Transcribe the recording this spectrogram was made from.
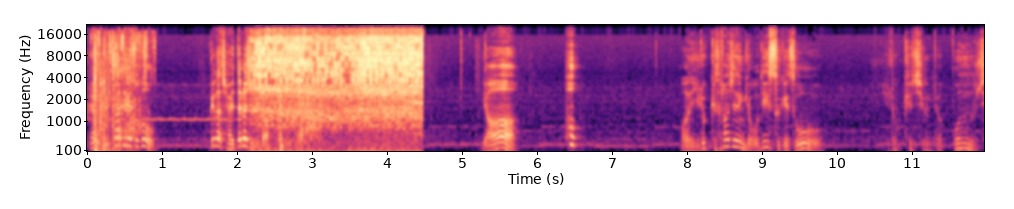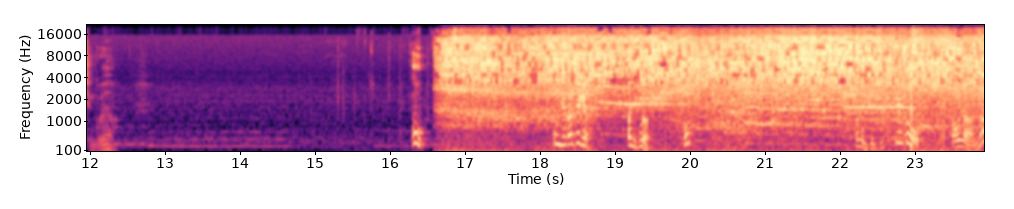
그냥 울타리에서도 꽤나 잘 때려집니다 야! 허! 아니 이렇게 사라지는 게 어디 있어 계속 이렇게 지금 몇 번을 놓친 거야 오! 오, 야 깜짝이야! 아니 뭐야? 어? 방금 뭐 밑에서 나오지 않았나?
